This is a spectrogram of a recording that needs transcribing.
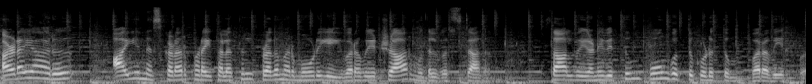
அடையாறு ஐஎன்எஸ் கடற்படை தளத்தில் பிரதமர் மோடியை வரவேற்றார் முதல்வர் ஸ்டாலின். சால்வை அணிவித்தும் பூங்கொத்து கொடுத்தும் வரவேற்பு.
